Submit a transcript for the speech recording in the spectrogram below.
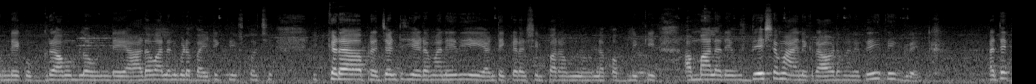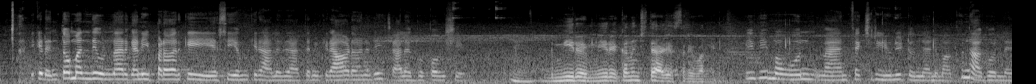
ఉండే కుగ్రామంలో ఉండే ఆడవాళ్ళని కూడా బయటికి తీసుకొచ్చి ఇక్కడ ప్రజెంట్ చేయడం అనేది అంటే ఇక్కడ శిల్పారామంలో ఉన్న పబ్లిక్కి అమ్మాలనే ఉద్దేశం ఆయనకి రావడం అనేది ఇది గ్రేట్. అంటే ఇక్కడ ఎంతోమంది ఉన్నారు కానీ ఇప్పటివరకు ఏ సీఎంకి రాలేదు అతనికి రావడం అనేది చాలా గొప్ప విషయం. మీరు మీరు ఎక్కడి నుంచి తయారు చేస్తారు ఇవన్నీ? ఇది మా ఓన్ మ్యానుఫ్యాక్చరింగ్ యూనిట్ ఉందండి మాకు నాగోల్లే.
